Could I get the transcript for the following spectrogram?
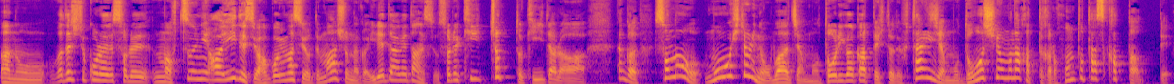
あの、私とこれ、それ、まあ普通に、あ、いいですよ、運びますよってマンションの中入れてあげたんですよ。それき、ちょっと聞いたら、なんかそのもう一人のおばあちゃんも通りがかった人で二人じゃもうどうしようもなかったから本当助かったって。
